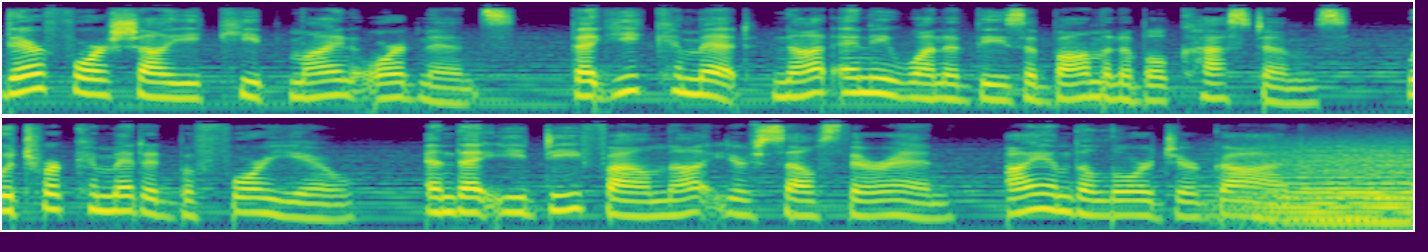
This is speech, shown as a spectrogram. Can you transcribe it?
Therefore shall ye keep mine ordinance, that ye commit not any one of these abominable customs, which were committed before you, and that ye defile not yourselves therein, I am the Lord your God.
